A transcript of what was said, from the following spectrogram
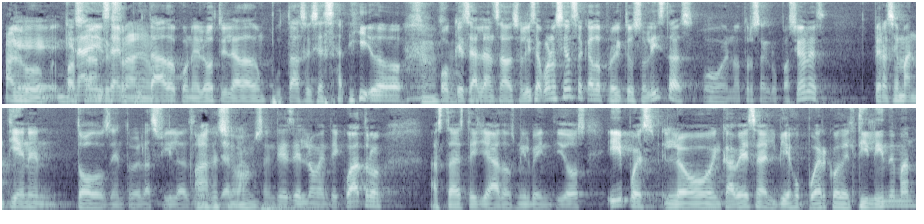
Algo que, bastante que nadie se ha imputado con el otro y le ha dado un putazo y se ha salido. o que se ha lanzado solista. Bueno, sí han sacado proyectos solistas o en otras agrupaciones. Pero se mantienen todos dentro de las filas de, ah, de Desde el 94 hasta este ya 2022. Y pues lo encabeza el viejo puerco del T. Lindemann,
